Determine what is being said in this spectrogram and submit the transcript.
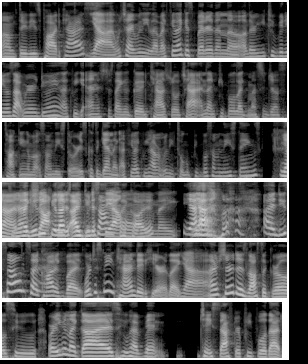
um through these podcasts. Yeah, which I really love. I feel like it's better than the other YouTube videos that we were doing. Like we and it's just like a good casual chat, and then people like message us talking about some of these stories. Because again, like I feel like we haven't really told people some of these things. Yeah, So and they're, I really shocked. feel like I do sound stay at home, psychotic. Like Yeah. I do sound psychotic, but we're just being candid here. Like, yeah. I'm sure there's lots of girls who, or even like guys who have been chased after people that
